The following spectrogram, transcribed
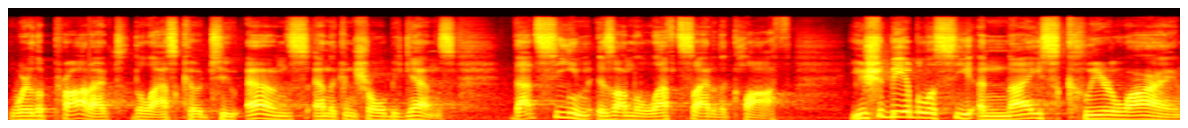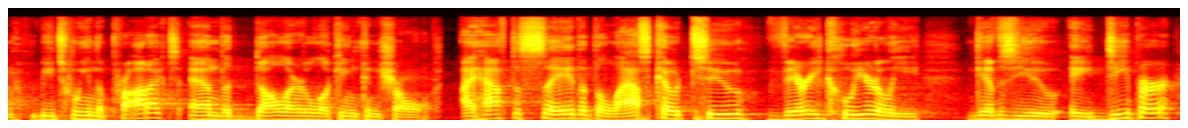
where the product, the Last Coat 2, ends and the control begins. That seam is on the left side of the cloth. You should be able to see a nice clear line between the product and the duller looking control. I have to say that the Last Coat 2 very clearly gives you a deeper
